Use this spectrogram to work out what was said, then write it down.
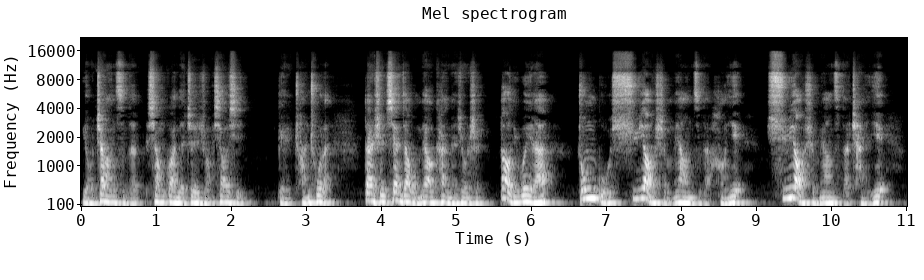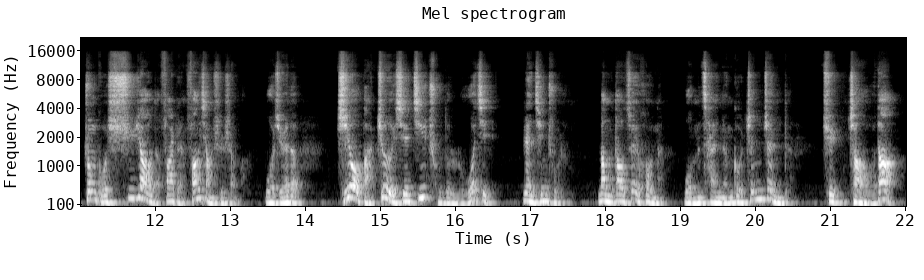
有这样子的相关的这种消息给传出来。但是现在我们要看的就是，到底未来中国需要什么样子的行业？需要什么样子的产业？中国需要的发展方向是什么？我觉得，只有把这些基础的逻辑认清楚了，那么到最后呢，我们才能够真正的去找到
